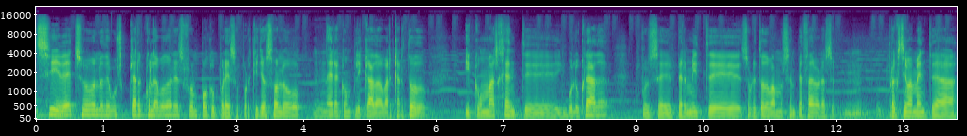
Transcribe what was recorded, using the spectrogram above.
Sí, de hecho lo de buscar colaboradores fue un poco por eso, porque yo solo era complicado abarcar todo y con más gente involucrada, pues se permite, sobre todo vamos a empezar ahora mm, próximamente a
